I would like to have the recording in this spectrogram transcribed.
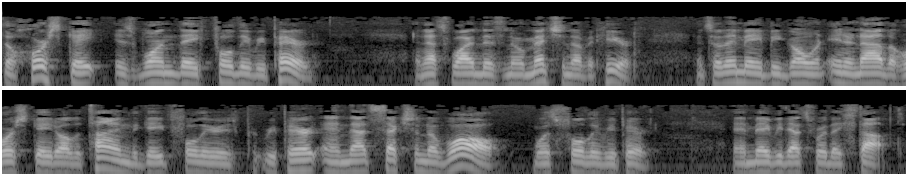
the horse gate is one they fully repaired. And that's why there's no mention of it here. And so they may be going in and out of the horse gate all the time, the gate fully repaired, and that section of wall was fully repaired. And maybe that's where they stopped.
